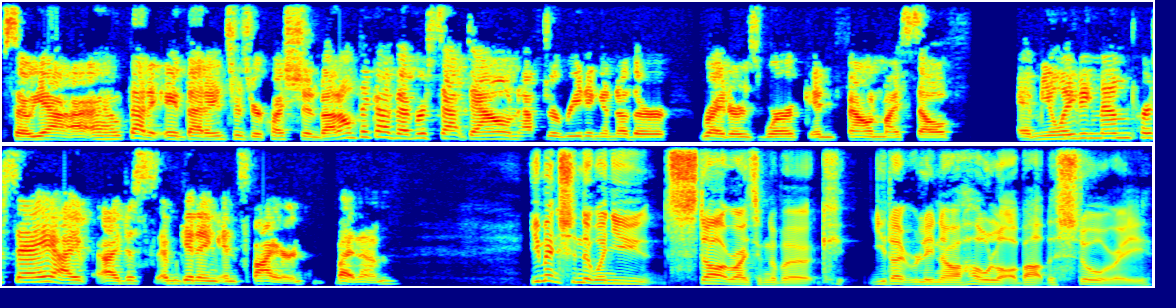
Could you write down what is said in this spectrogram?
so, yeah, I hope that it, that answers your question. But I don't think I've ever sat down after reading another writer's work and found myself emulating them per se. I I just am getting inspired by them. You mentioned that when you start writing a book, you don't really know a whole lot about the story.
